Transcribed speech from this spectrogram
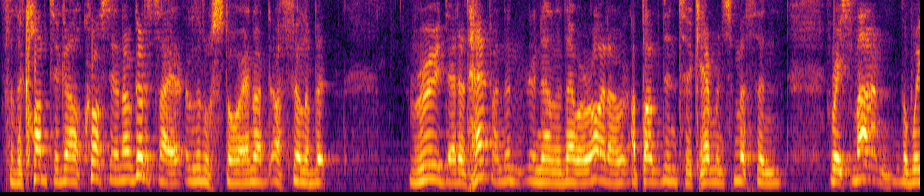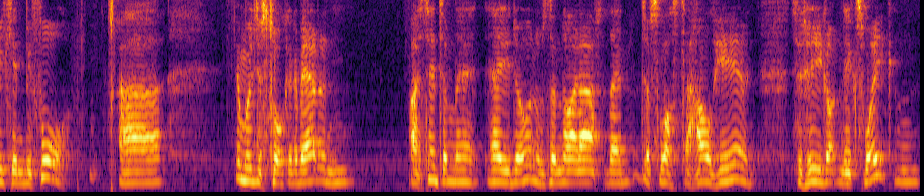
for the club to go across and I've got to say a little story, and I, I feel a bit rude that it happened, and, now that they were right, I, I bumped into Cameron Smith and Rhyse Martin the weekend before, uh, and we are just talking about it, and I said to him, "Man, how you doing?" It was the night after they'd just lost to Hull here, and said, "Who you got next week?" And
